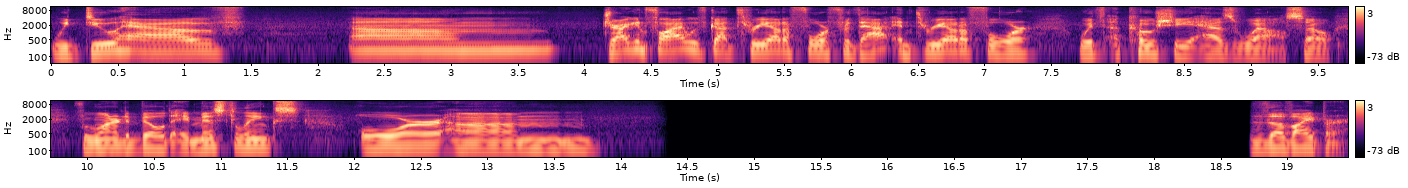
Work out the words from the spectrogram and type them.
we do have um, Dragonfly. We've got three out of four for that, and three out of four with a Koshi as well. So if we wanted to build a Mist Lynx or um, the Viper,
